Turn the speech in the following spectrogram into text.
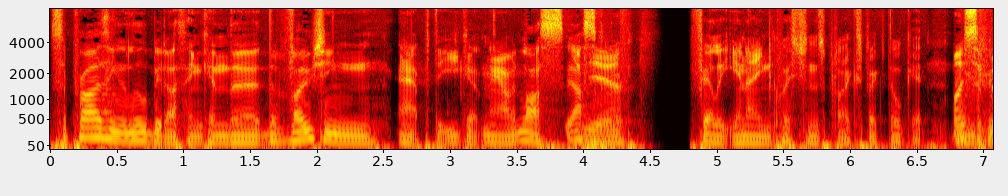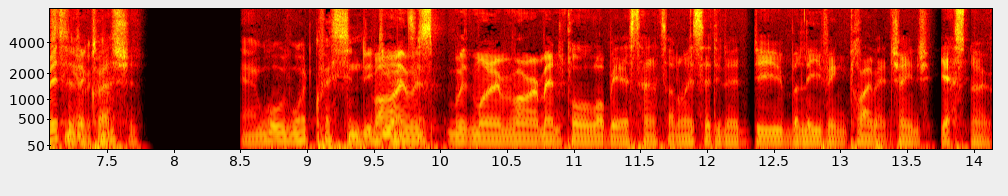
surprising a little bit, I think. And the, the voting app that you get now, it lasts asks Yeah. of fairly inane questions, but I expect they'll get. I submitted a over time. question. Yeah, what, what question did Well, you I was with my environmental lobbyist hat on. I said, you know, do you believe in climate change? Yes, no.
